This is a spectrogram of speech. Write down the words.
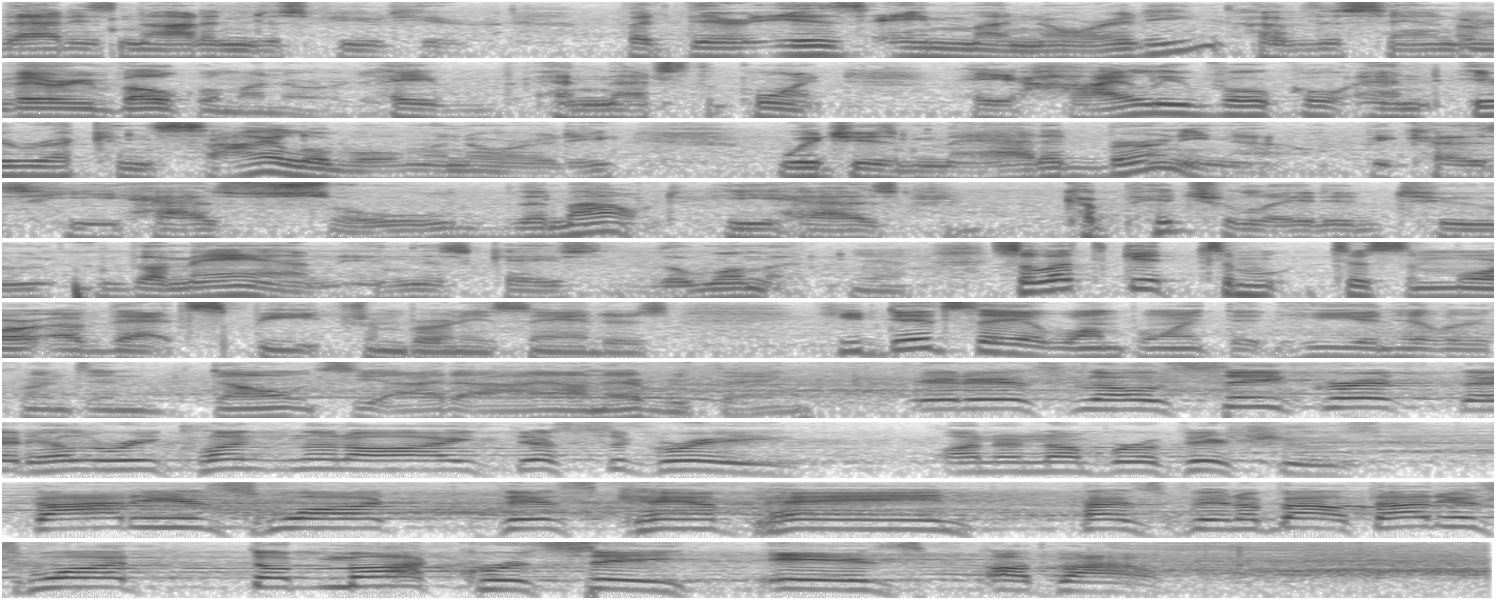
That is not in dispute here. But there is a minority of the Sanders. A very vocal minority. a, and that's the point, a highly vocal and irreconcilable minority, which is mad at Bernie now because he has sold them out. He has capitulated to the man, in this case, the woman. Yeah. So let's get to, to some more of that speech from Bernie Sanders. He did say at one point that he and Hillary Clinton don't see eye to eye on everything. It is no secret that Hillary Clinton and I disagree on a number of issues. That is what this campaign has been about. That is what democracy is about.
